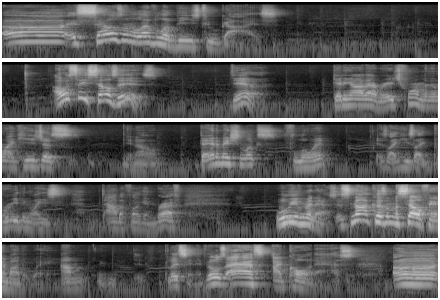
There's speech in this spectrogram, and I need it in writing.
uh, it Cell's on the level of these two guys. I would say Cell's is, yeah, getting out of that rage form and then like he's just, you know, the animation looks fluent. It's like he's like breathing like he's out of fucking breath. We'll leave him an S. It's not because I'm a Cell fan, by the way. I'm listen. If it was ass, I'd call it ass. Uh,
